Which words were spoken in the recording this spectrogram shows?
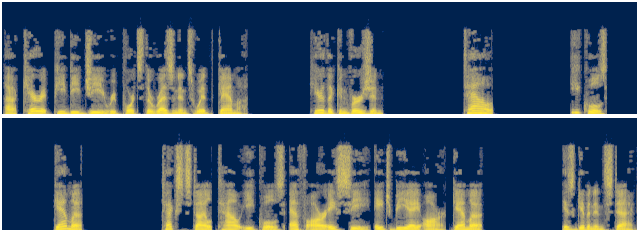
A PDG reports the resonance width gamma. Here the conversion tau equals gamma Text style tau equals frac hbar gamma is given instead.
